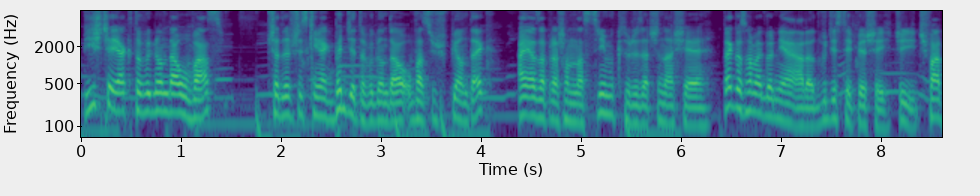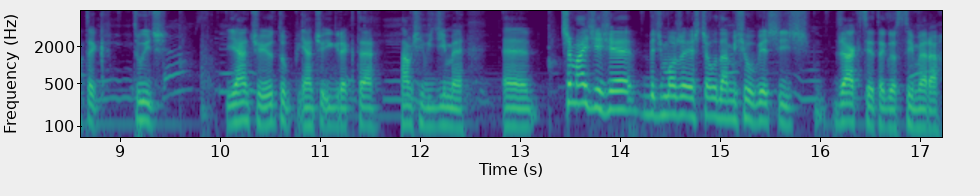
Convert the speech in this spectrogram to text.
Piszcie, jak to wygląda u Was. Przede wszystkim, jak będzie to wyglądało u Was już w piątek. A ja zapraszam na stream, który zaczyna się tego samego dnia, ale o 21, czyli czwartek, Twitch, Janciu YouTube, Janciu YT. Tam się widzimy. E, trzymajcie się, być może jeszcze uda mi się uwiecznić reakcję tego streamera.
